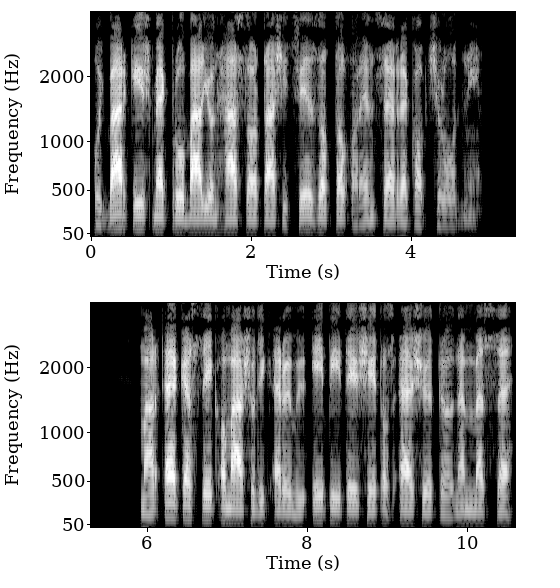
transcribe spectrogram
hogy bárki is megpróbáljon háztartási célzattal a rendszerre kapcsolódni. Már elkezdték a második erőmű építését az elsőtől nem messze,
